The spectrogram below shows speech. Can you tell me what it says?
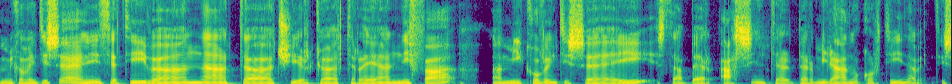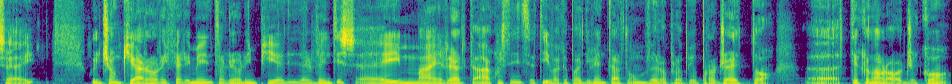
Amico 26 è un'iniziativa nata circa tre anni fa. Amico 26 sta per Assintel per Milano Cortina 26, quindi c'è un chiaro riferimento alle Olimpiadi del 26, ma in realtà questa iniziativa che poi è diventata un vero e proprio progetto eh, tecnologico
